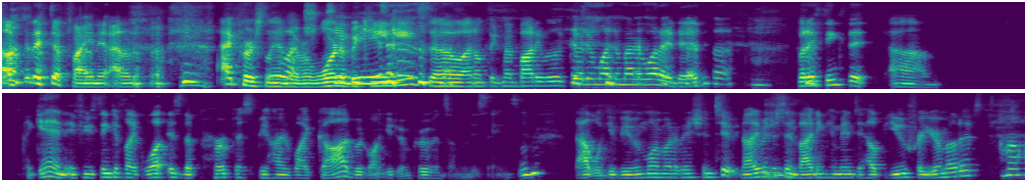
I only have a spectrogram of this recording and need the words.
How do they define it? I don't know. I personally have never worn a bikini, so I don't think my body would look good in one no matter what I did. But I think that um again, if you think of like what is the purpose behind why God would want you to improve in some of these things, Mhm. That will give you even more motivation too. Not even just Mhm. inviting him in to help you for your motives, Uh-huh.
